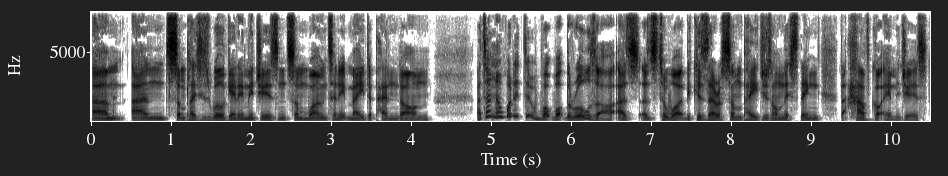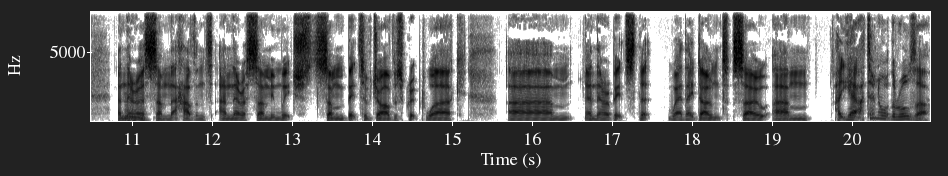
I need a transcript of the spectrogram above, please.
um, and some places will get images, and some won't, and it may depend on. I don't know what it what what the rules are as as to why because there are some pages on this thing that have got images, and there Hmm. are some that haven't, and there are some in which some bits of JavaScript work, um, and there are bits that where they don't. So um, I, yeah, I don't know what the rules are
